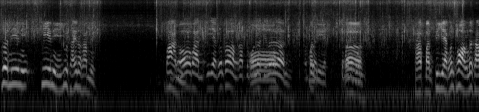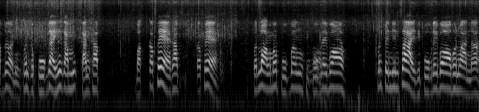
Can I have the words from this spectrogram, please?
เพื่อนนี่นี่ที่นี่อยู่ไสเนาะครับนี่ บ้าน อ๋อบ้านสี่แยกต้นทองครับตำบลราชเจริญอำเภอเดชจังหวัดเออุบอลครับบ้านสีแยกมันทองนะครับเด้อนี่เพิ่นก็ปลูกได้คือกันกันครับ บักกาแฟครับ กาแฟเพิ่นลองเอามาปลูกเบิ่งสิปลูกได้บ่มันเป็นดินทรายสิปลูกได้บ่เพิ่นว่านะ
